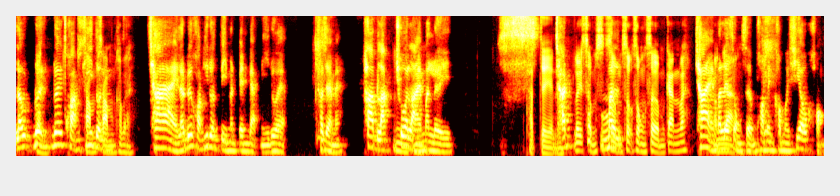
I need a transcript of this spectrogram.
แล้วด้วยด้วยความที่ดนซ้ำๆเข้าไปใช่ แล้วด้วยความที่ดนตรีมันเป็นแบบนี้ด้วย เข้าใจไหมภาพลักษณ์ชั่วร้ายอืมมันเลยชัดเจนนะชัดเลยเสริมมัเสนริมส่งส่งเสริมกันปะใช่ มันเลยบางอย่างส่งเสริมความเป็นคอมเมอร์เชียลของ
